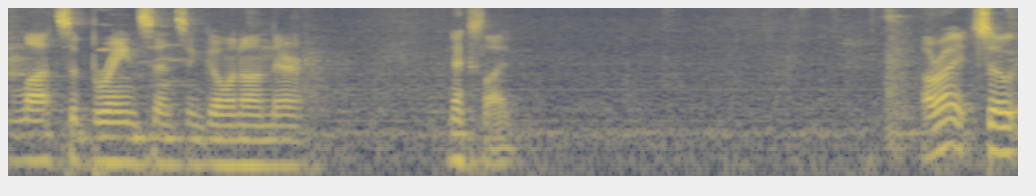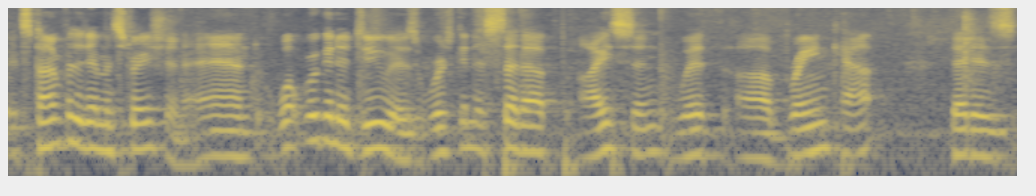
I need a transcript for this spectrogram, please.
Lots of brain sensing going on there. Next slide. All right, so it's time for the demonstration. And what we're going to do is we're going to set up ISIN with a brain cap that is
